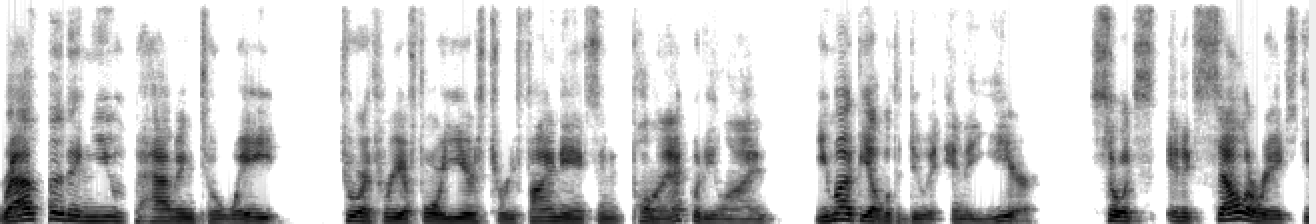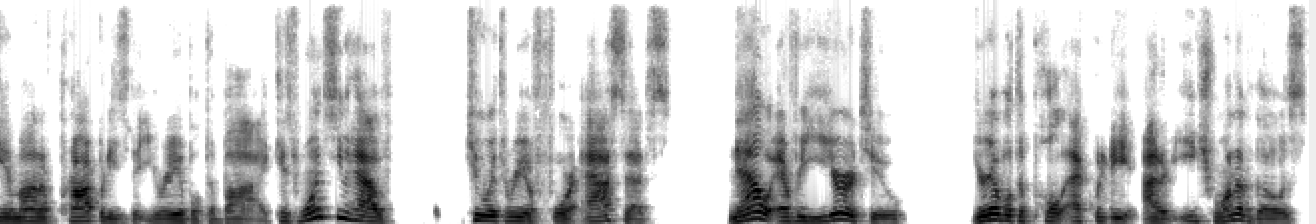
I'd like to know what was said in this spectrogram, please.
rather than you having to wait two or three or four years to refinance and pull an equity line, you might be able to do it in a year. So it's it accelerates the amount of properties that you're able to buy. Because once you have two or three or four assets, now every year or two, you're able to pull equity out of each one of those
